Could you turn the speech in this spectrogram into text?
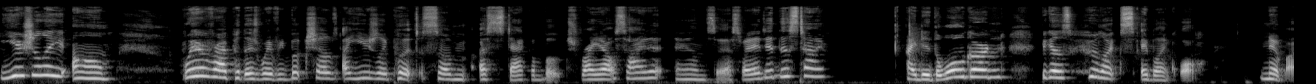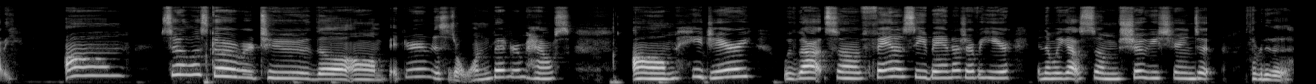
Usually, um, wherever I put those wavy bookshelves, I usually put some a stack of books right outside it, and so that's what I did this time. I did the wall garden because who likes a blank wall? Nobody. Um, so let's go over to the um bedroom. This is a one bedroom house. Um, hey Jerry, we've got some fantasy banners over here, and then we got some shogi strings at the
